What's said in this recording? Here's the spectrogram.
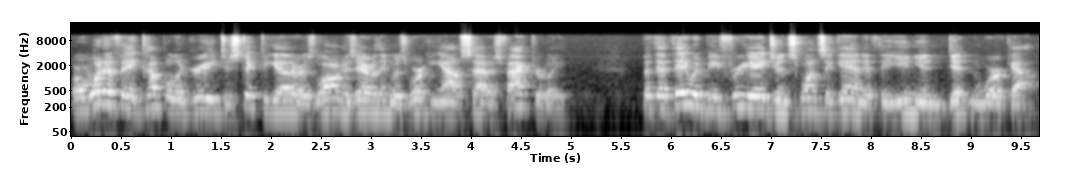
Or what if a couple agreed to stick together as long as everything was working out satisfactorily, but that they would be free agents once again if the union didn't work out?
